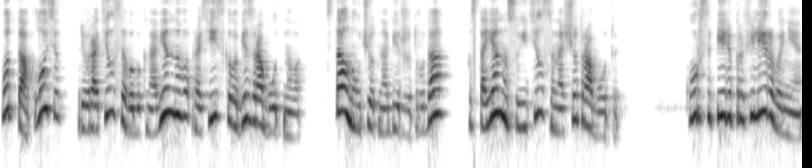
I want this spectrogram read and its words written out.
Вот так Лосев превратился в обыкновенного российского безработного, встал на учет на бирже труда, постоянно суетился насчет работы. Курсы перепрофилирования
